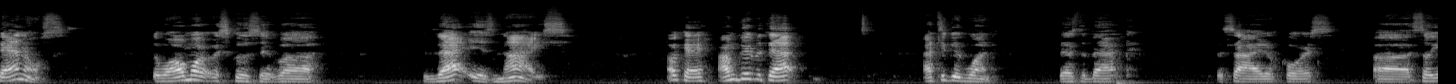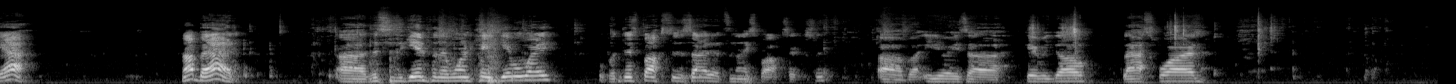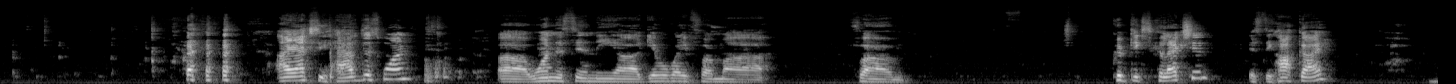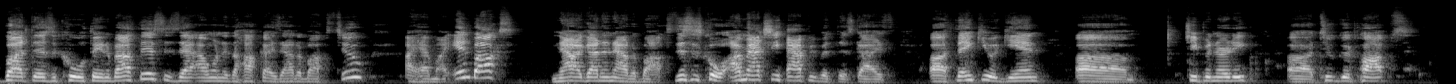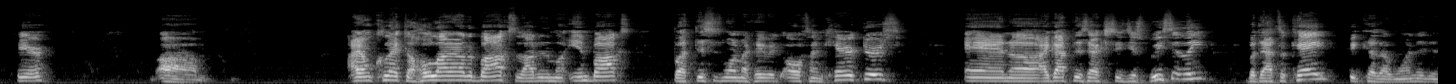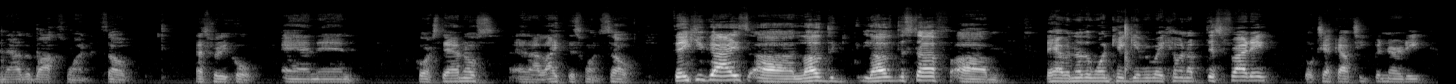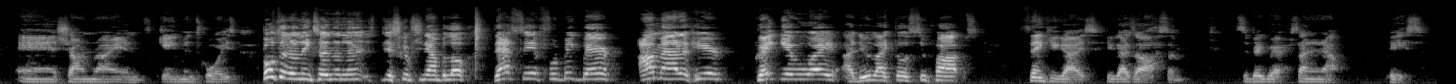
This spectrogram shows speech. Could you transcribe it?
Thanos, the Walmart exclusive. Uh, that is nice. Okay, I'm good with that. That's a good one. There's the back, the side, of course. Uh, so yeah, not bad. Uh, this is again from the 1K giveaway. We'll put this box to the side. That's a nice box, actually. Uh, but anyways, uh, here we go. Last one. I actually have this one. Uh, one that's in the uh, giveaway from uh, from Cryptics Collection. It's the Hawkeye. But there's a cool thing about this is that I wanted the Hawkeyes out of box too. I have my inbox. Now I got an out of box. This is cool. I'm actually happy with this, guys. Uh, thank you again, um, Cheap and Nerdy. Uh, two good pops here. Um, I don't collect a whole lot out of the box. A lot of them are in box, but this is one of my favorite all-time characters, and uh, I got this actually just recently, but that's okay because I wanted an out of the box one. So that's pretty cool. And then of course Thanos, and I like this one. So thank you guys. Uh, love the love the stuff. Um, they have another 1K giveaway coming up this Friday. Go check out Cheap and Nerdy and Sean Ryan's Gaming Toys. Both of the links are in the description down below. That's it for Big Bear. I'm out of here. Great giveaway. I do like those two pops. Thank you guys. You guys are awesome. It's a Big Bear signing out. Peace.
